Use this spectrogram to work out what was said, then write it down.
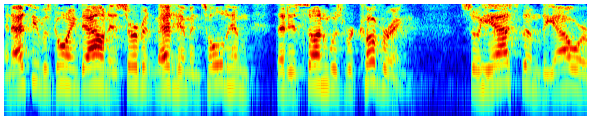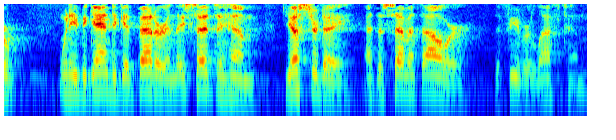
And as he was going down, his servant met him and told him that his son was recovering. So he asked them the hour when he began to get better, and they said to him, Yesterday, at the seventh hour, the fever left him.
